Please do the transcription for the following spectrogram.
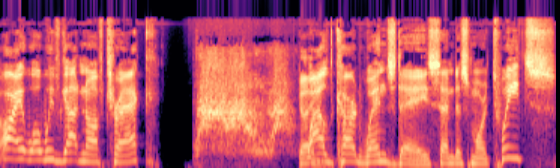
All right, well, we've gotten off track. Good. Wild Card Wednesday. Send us more tweets,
